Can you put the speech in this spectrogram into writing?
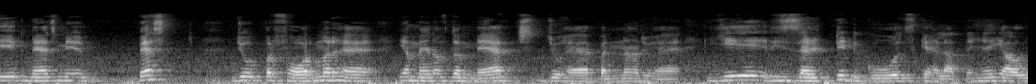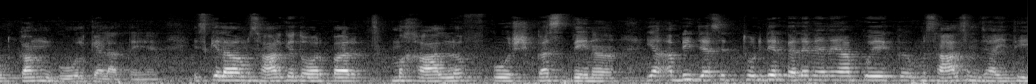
एक मैच में बेस्ट जो परफॉर्मर है या मैन ऑफ़ द मैच जो है, बनना जो है, ये रिजल्टेड गोल्स कहलाते हैं या आउटकम गोल कहलाते हैं। इसके अलावा मिसाल के तौर पर मखालफ को शिकस्त देना या अभी जैसे थोड़ी देर पहले मैंने आपको एक मिसाल समझाई थी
